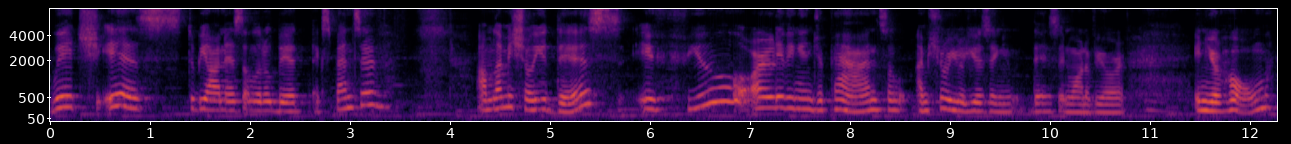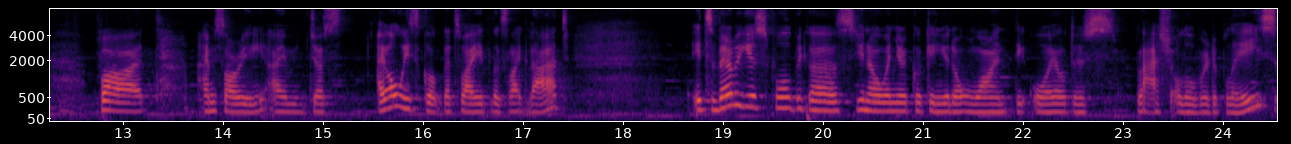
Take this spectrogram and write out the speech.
which is to be honest a little bit expensive um, let me show you this. If you are living in japan so i'm sure you're using this in one of your in your home but I'm sorry I'm just I always cook that's why it looks like that. It's very useful because you know when you're cooking you don't want the oil to splash all over the place.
